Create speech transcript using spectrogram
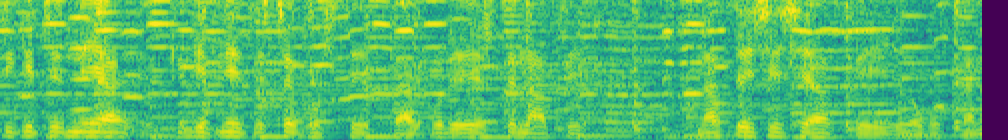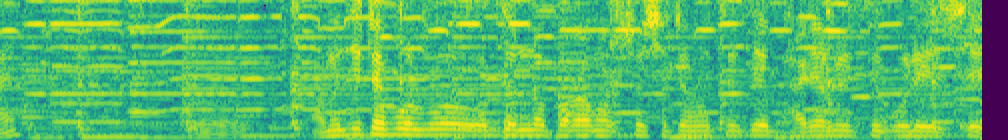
ক্রিকেটে নিয়ে ক্রিকেট নিয়ে চেষ্টা করছে তারপরে এসছে নাচে। নাচে এসে সে আজকে এই অবস্থানে। আমি যেটা বলব ওর জন্য পরামর্শ সেটা হচ্ছে যে ভাইরাল হয়েছে বলে সে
